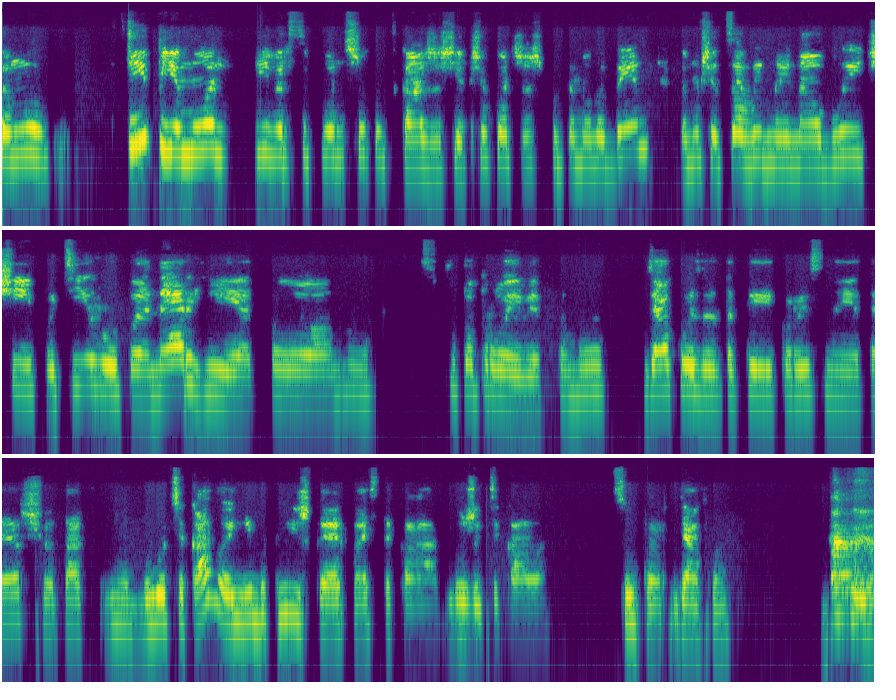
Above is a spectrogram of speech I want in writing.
тому всі п'ємо ліверсупорт, що тут скажеш, якщо хочеш бути молодим, тому що це видно і на обличчі, по тілу, по енергії, то ну по проявів. Тому дякую за такий корисний етер, що так ну було цікаво, і ніби книжка якась така дуже цікава. Супер, дякую. Дякую.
